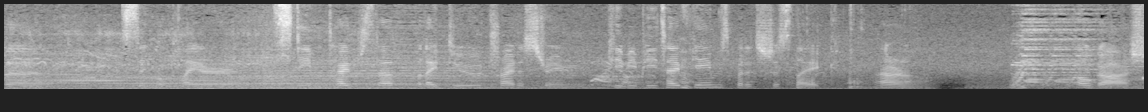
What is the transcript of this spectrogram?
the single player Steam type stuff, but I do try to stream PvP type hmm. games, but it's just like, I don't know. Oh gosh.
